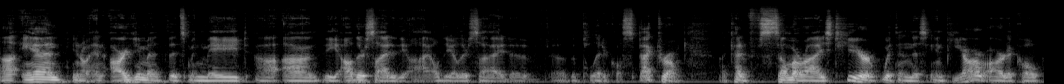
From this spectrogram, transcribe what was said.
uh, and you know an argument that's been made uh, on the other side of the aisle, the other side of uh, the political spectrum, kind of summarized here within this NPR article.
